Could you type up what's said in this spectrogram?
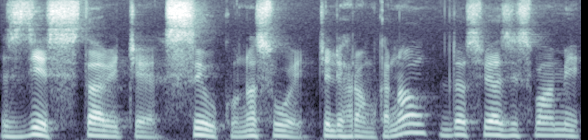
Здесь ставите ссылку на свой телеграм-канал для связи с вами.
